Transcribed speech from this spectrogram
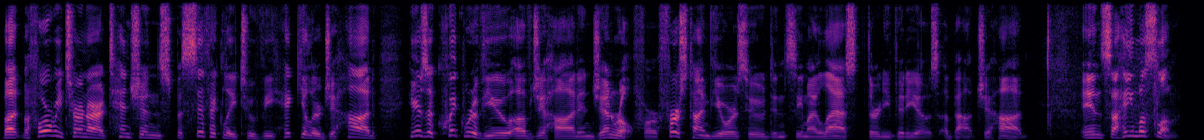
But before we turn our attention specifically to vehicular jihad, here's a quick review of jihad in general for first-time viewers who didn't see my last 30 videos about jihad. In Sahih Muslim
